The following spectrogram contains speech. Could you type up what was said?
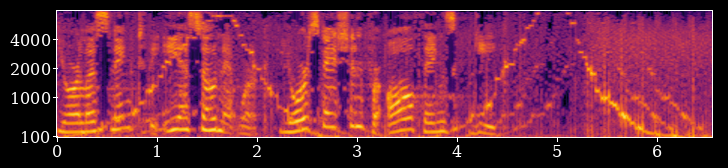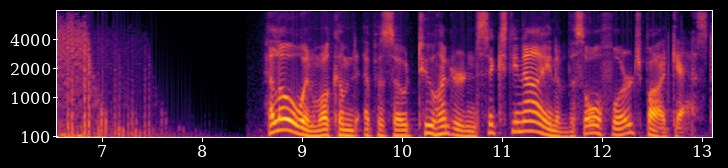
You're listening to the ESO Network, your station for all things geek. Hello, and welcome to episode 269 of the Soul Forge podcast.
